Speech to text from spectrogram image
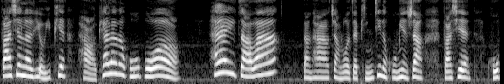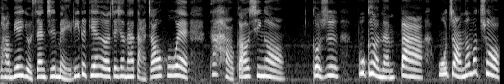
发现了有一片好漂亮的湖泊。嗨，早啊！当它降落在平静的湖面上，发现湖旁边有三只美丽的天鹅在向它打招呼。哎，它好高兴哦！可是不可能吧？我长那么丑，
